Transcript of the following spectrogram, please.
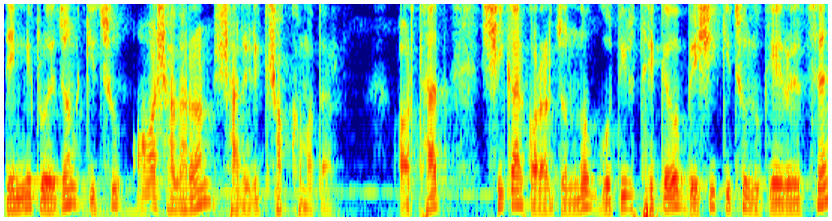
তেমনি প্রয়োজন কিছু অসাধারণ শারীরিক সক্ষমতার। অর্থাৎ শিকার করার জন্য গতির থেকেও বেশি কিছু লুকিয়ে রয়েছে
